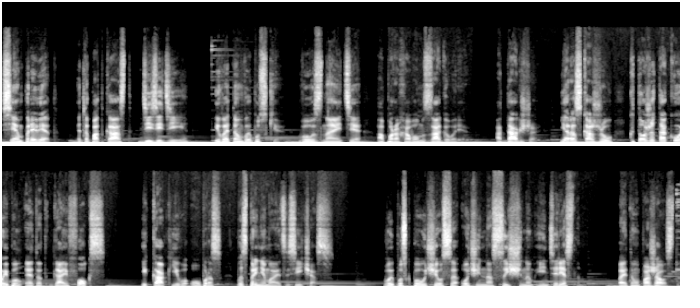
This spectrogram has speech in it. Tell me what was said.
Всем привет! Это подкаст DZD, и в этом выпуске вы узнаете о пороховом заговоре, а также я расскажу, кто же такой был этот Гай Фокс и как его образ воспринимается сейчас. Выпуск получился очень насыщенным и интересным, поэтому, пожалуйста,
